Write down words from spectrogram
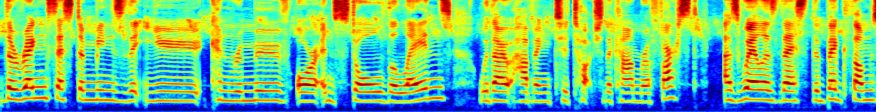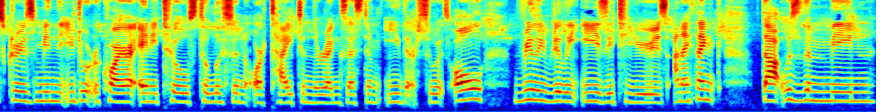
The ring system means that you can remove or install the lens without having to touch the camera first. As well as this, the big thumb screws mean that you don't require any tools to loosen or tighten the ring system either. So it's all really, really easy to use. And I think that was the main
